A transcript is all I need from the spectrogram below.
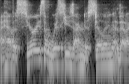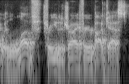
I have a series of whiskeys I'm distilling that I would love for you to try for your podcast.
